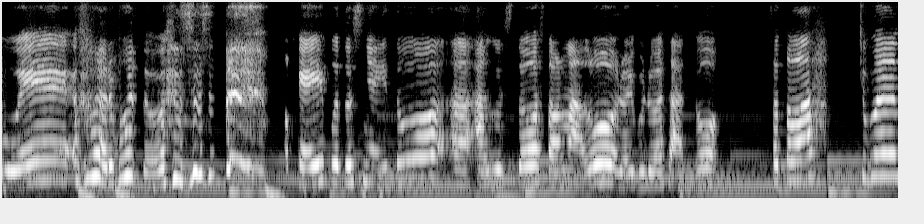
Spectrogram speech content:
gue baru putus. Oke, putusnya itu uh, Agustus tahun lalu 2021. Setelah cuman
